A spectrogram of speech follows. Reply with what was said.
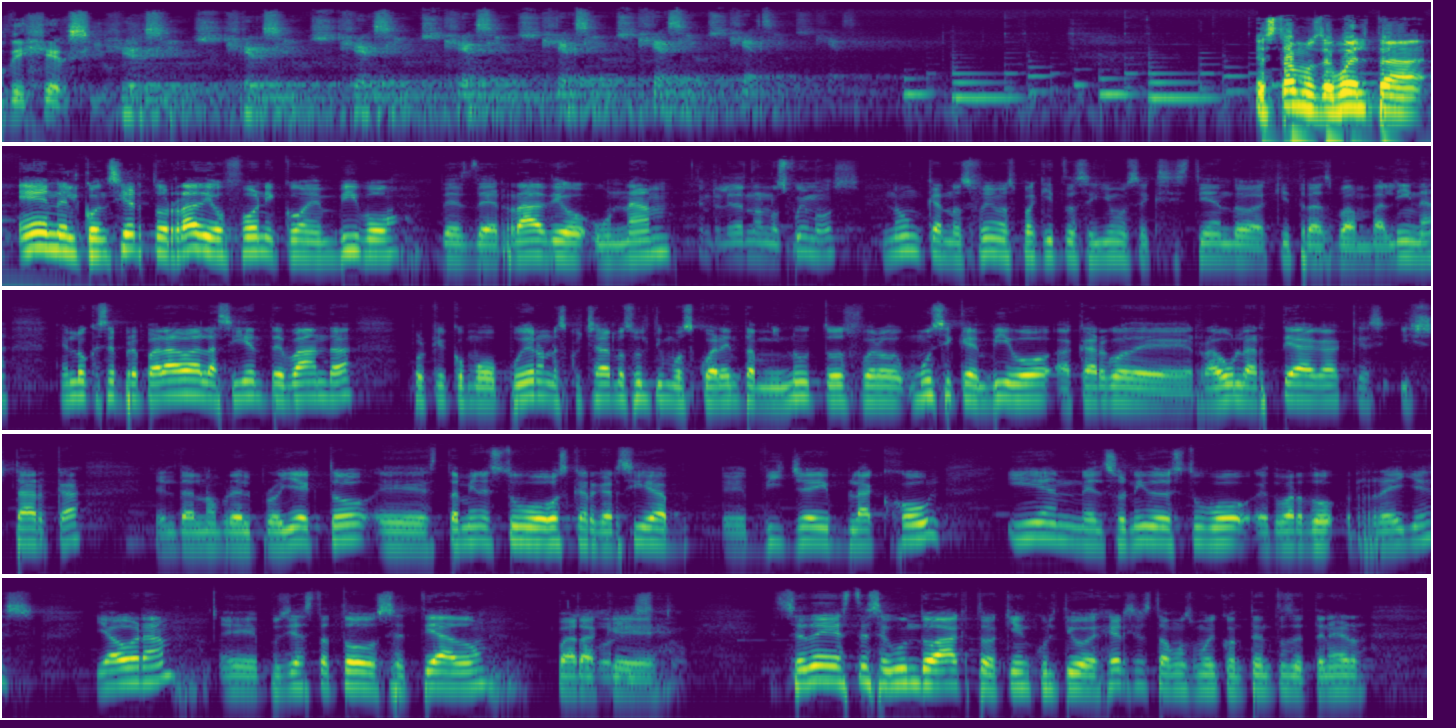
De hercios. Hercios, hercios, hercios, hercios, hercios, hercios, hercios. Estamos de vuelta en el concierto radiofónico en vivo desde Radio UNAM. En realidad no nos fuimos. Nunca nos fuimos, Paquito, seguimos existiendo aquí tras bambalina, en lo que se preparaba la siguiente banda, porque como pudieron escuchar los últimos 40 minutos, fueron música en vivo a cargo de Raúl Arteaga, que es Ishtarka, él da el nombre del proyecto. Eh, también estuvo Oscar García, eh, VJ Black Hole, y en el sonido estuvo Eduardo Reyes. Y ahora, eh, pues ya está todo seteado para Todo que listo. se dé este segundo acto aquí en Cultivo de Ejercicio. Estamos muy contentos de tener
